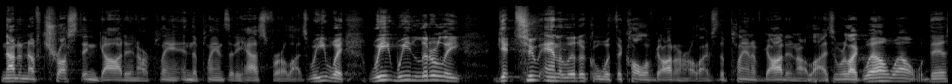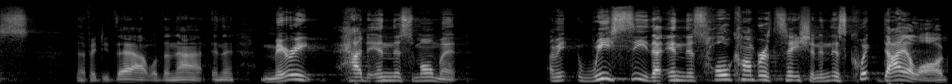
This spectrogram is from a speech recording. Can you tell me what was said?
not enough trust in God in our plan in the plans that He has for our lives. We, we, we literally get too analytical with the call of God in our lives, the plan of God in our lives. And we're like, well, well, this, and if I do that, well, then that. And then Mary had in this moment, I mean, we see that in this whole conversation, in this quick dialogue,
